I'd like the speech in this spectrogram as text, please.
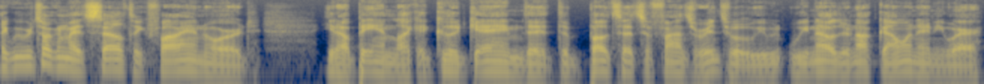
Like we were talking about Celtic Feyenoord. You know, being like a good game, the, the both sets of fans are into it. We we know they're not going anywhere.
